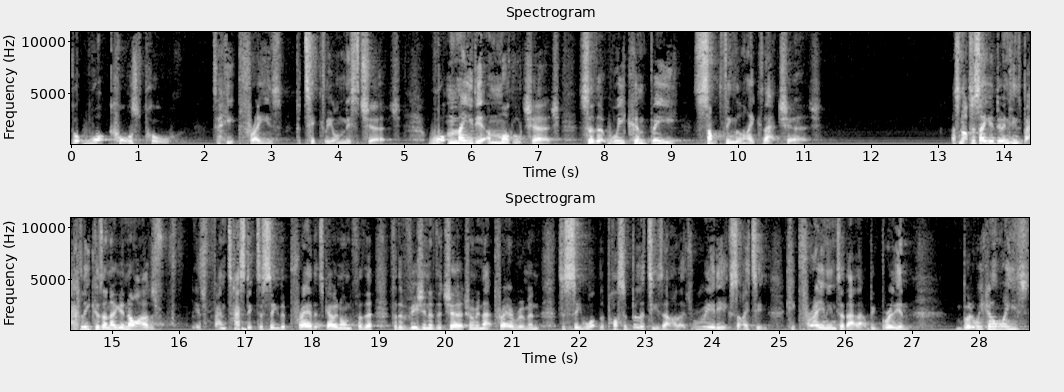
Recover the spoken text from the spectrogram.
But what caused Paul to heap praise, particularly on this church? What made it a model church so that we can be something like that church? That's not to say you're doing things badly, because I know you're not. Was, it's fantastic to see the prayer that's going on for the, for the vision of the church when we're in that prayer room and to see what the possibilities are. That's really exciting. Keep praying into that. That would be brilliant. But we can always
